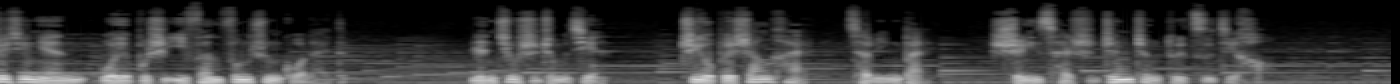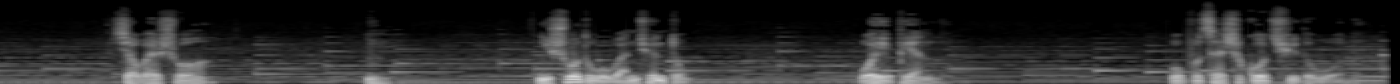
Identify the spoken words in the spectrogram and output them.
这些年我也不是一帆风顺过来的，人就是这么贱，只有被伤害，才明白谁才是真正对自己好。”小白说：“嗯，你说的我完全懂，我也变了，我不再是过去的我了。”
